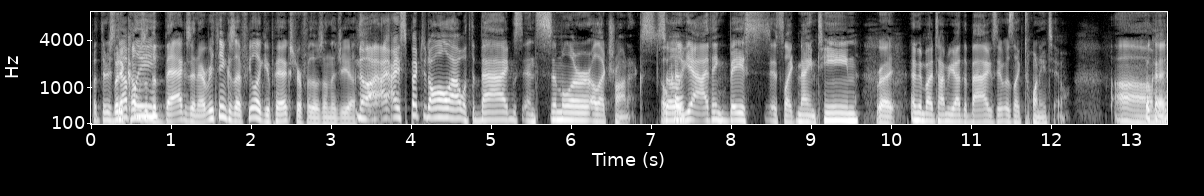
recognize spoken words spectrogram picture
But there's But it comes with the bags and everything because I feel like you pay extra for those on the GS. no. I, I expect it all out with the bags and similar electronics. So Okay. yeah, I think base it's like nineteen, Right. and then by the time you add the bags, it was like twenty two. okay.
